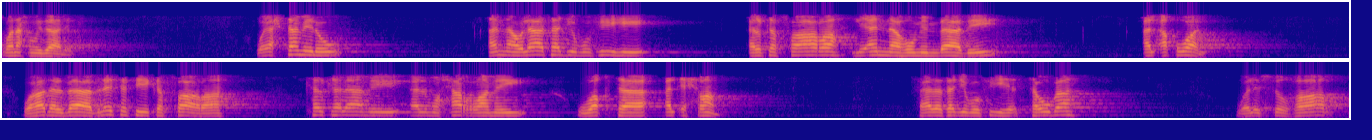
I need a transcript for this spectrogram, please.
ونحو ذلك. ويحتمل أنه لا تجب فيه الكفارة لأنه من باب الأقوال. وهذا الباب ليس فيه كفارة كالكلام المحرم وقت الإحرام. فهذا تجب فيه التوبة والاستغفار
